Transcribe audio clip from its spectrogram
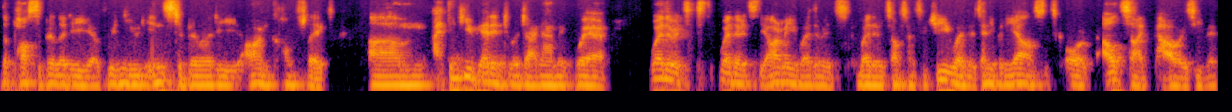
the possibility of renewed instability armed conflict um, I think you get into a dynamic where whether it's whether it's the army, whether it's whether it's Aung San Suu Kyi, whether it's anybody else, it's, or outside powers even,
